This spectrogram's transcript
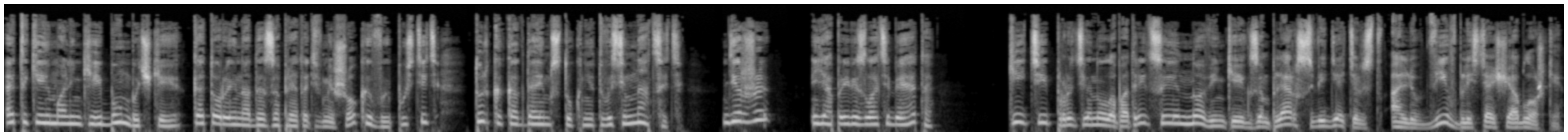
Этакие маленькие бомбочки, которые надо запрятать в мешок и выпустить только когда им стукнет восемнадцать. Держи, я привезла тебе это». Кити протянула Патриции новенький экземпляр свидетельств о любви в блестящей обложке.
